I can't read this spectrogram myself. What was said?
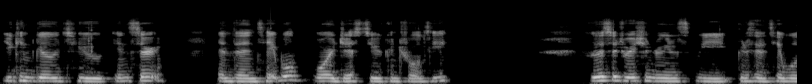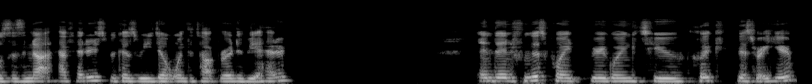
You can go to insert and then table, or just do Control T. For this situation, we're going to, we, going to say the tables does not have headers because we don't want the top row to be a header. And then from this point, we're going to click this right here.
